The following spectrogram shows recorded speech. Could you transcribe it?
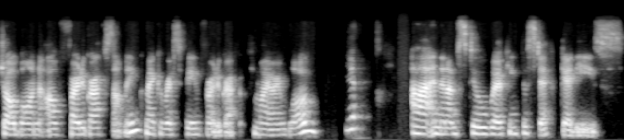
job on, I'll photograph something, make a recipe and photograph it for my own blog. Yep. Uh, and then I'm still working for Steph Geddes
